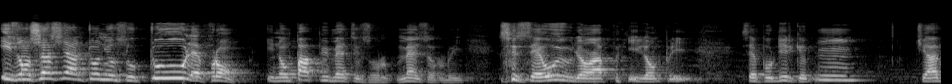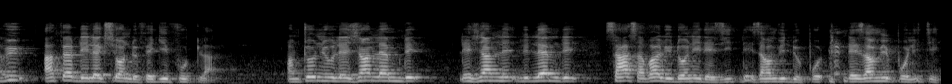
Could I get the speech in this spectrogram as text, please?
ils ont cherché Antonio sur tous les fronts. Ils n'ont pas pu mettre main sur lui. C'est où ils l'ont pris. C'est pour dire que, hmm, tu as vu, affaire d'élection de Fegui Foot là. Antonio, les gens l'aiment, les gens l'aiment, ça, ça va lui donner des, envies, de, des envies politiques.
